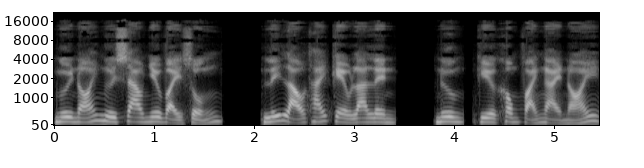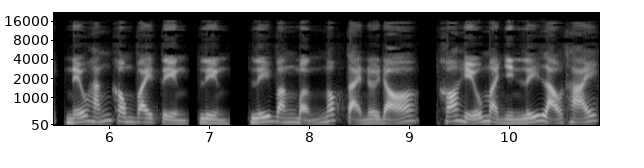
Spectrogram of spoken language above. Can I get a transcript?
Ngươi nói ngươi sao như vậy xuẩn? Lý Lão Thái kêu la lên. Nương, kia không phải ngài nói, nếu hắn không vay tiền, liền, Lý Văn Mẫn ngốc tại nơi đó, khó hiểu mà nhìn Lý Lão Thái.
